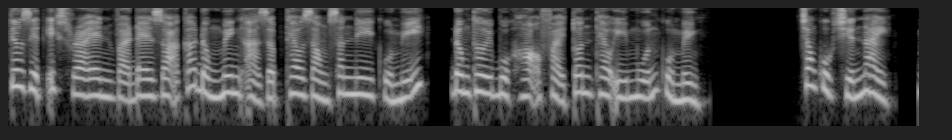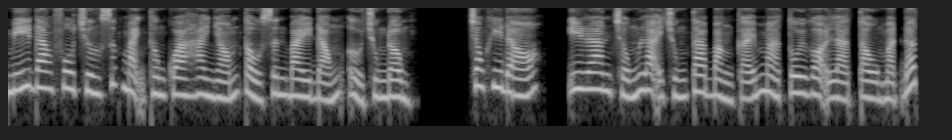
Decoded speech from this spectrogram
tiêu diệt Israel và đe dọa các đồng minh Ả Rập theo dòng Sunni của Mỹ, đồng thời buộc họ phải tuân theo ý muốn của mình. Trong cuộc chiến này, Mỹ đang phô trương sức mạnh thông qua hai nhóm tàu sân bay đóng ở Trung Đông. Trong khi đó, Iran chống lại chúng ta bằng cái mà tôi gọi là tàu mặt đất,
